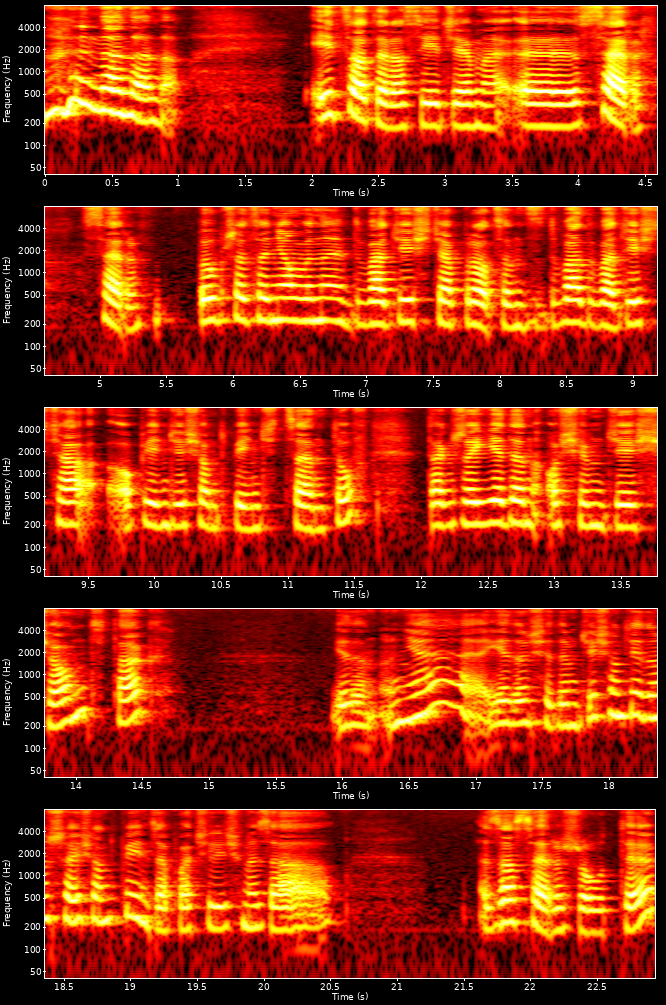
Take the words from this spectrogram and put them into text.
no, no, no. I co teraz jedziemy? Yy, ser. Ser. Był przeceniony 20%, z 2,20 o 55 centów, także 1,80, tak? Jeden, nie, 1,70, 1,65 zapłaciliśmy za, za ser żółty.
